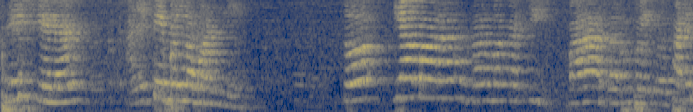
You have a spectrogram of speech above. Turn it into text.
फ्रेश केलं आणि टेबलला मांडली. तर त्या बारा हजार मकाची बारा हजार रुपये साडे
